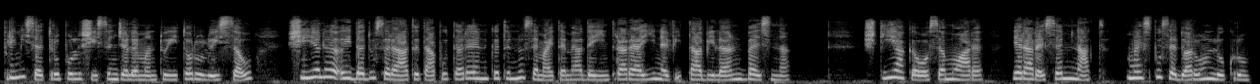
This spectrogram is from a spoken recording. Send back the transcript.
Primise trupul și sângele mântuitorului său și ele îi dăduseră atâta putere încât nu se mai temea de intrarea inevitabilă în beznă. Știa că o să moară, era resemnat, mai spuse doar un lucru.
